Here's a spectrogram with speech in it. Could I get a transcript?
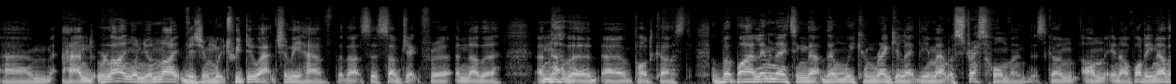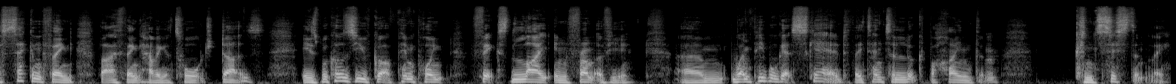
um, and relying on your night vision, which we do actually have, but that's a subject for another another uh, podcast. But by eliminating that, then we can regulate the amount of stress hormone that's going on in our body. Now, the second thing that I think having a torch does is because you've got a pinpoint fixed light in front of you. Um, when people get scared, they tend to look behind them consistently.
